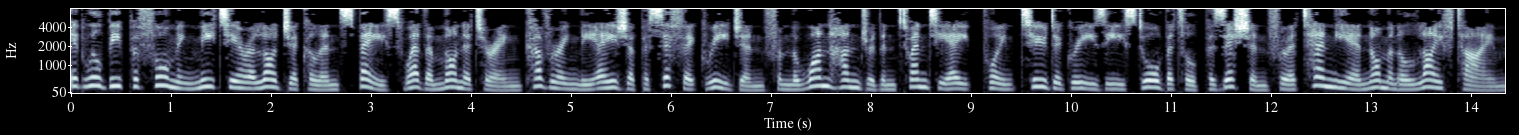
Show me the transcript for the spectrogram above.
It will be performing meteorological and space weather monitoring covering the Asia-Pacific region from the 128.2 degrees east orbital position for a 10-year nominal lifetime.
